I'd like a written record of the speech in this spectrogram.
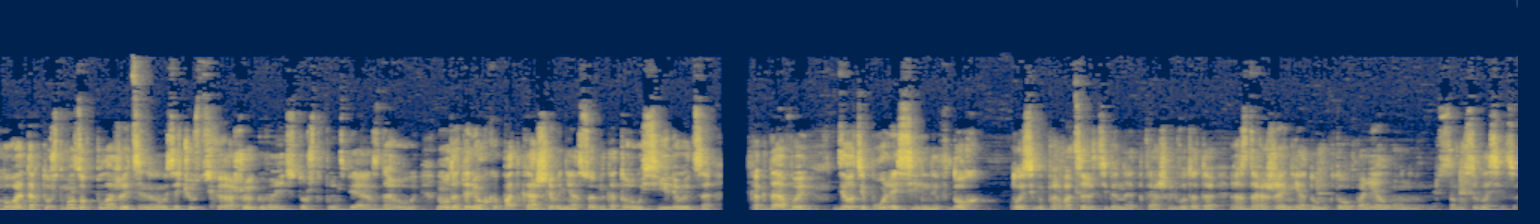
Бывает так, то, что мазок положительный, но вы себя чувствуете хорошо и говорите то, что, в принципе, я здоровый. Но вот это легкое подкашливание, особенно которое усиливается, когда вы делаете более сильный вдох, то есть вы провоцируете себя на этот кашель. Вот это раздражение, я думаю, кто болел, он со мной согласится.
